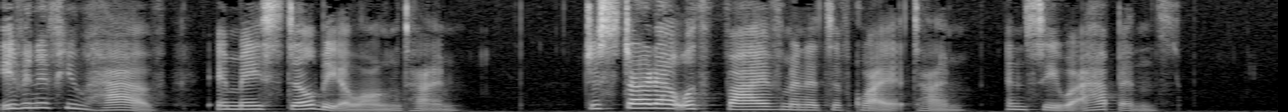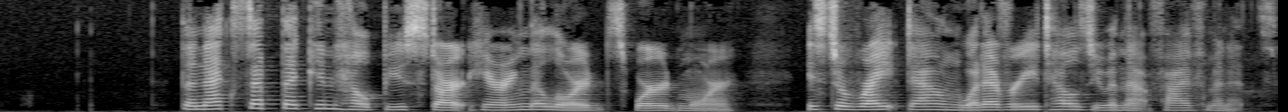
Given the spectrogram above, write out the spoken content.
Even if you have, it may still be a long time. Just start out with five minutes of quiet time and see what happens. The next step that can help you start hearing the Lord's word more is to write down whatever He tells you in that five minutes.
